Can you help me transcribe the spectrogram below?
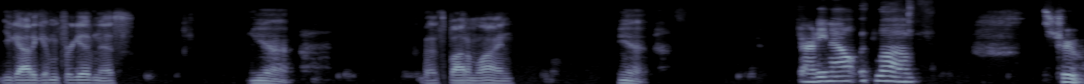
You got to give them forgiveness. Yeah. That's bottom line. Yeah. Starting out with love. It's true.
